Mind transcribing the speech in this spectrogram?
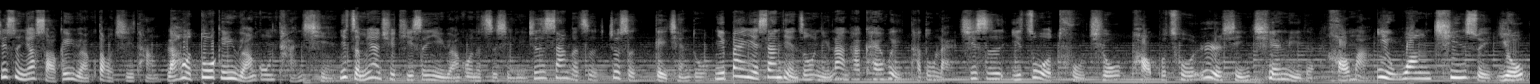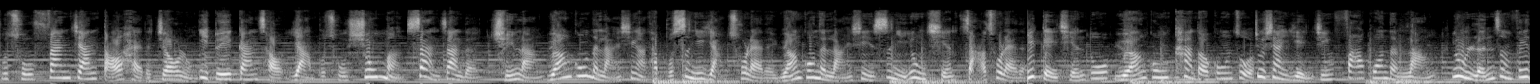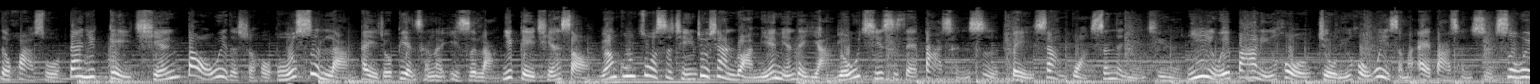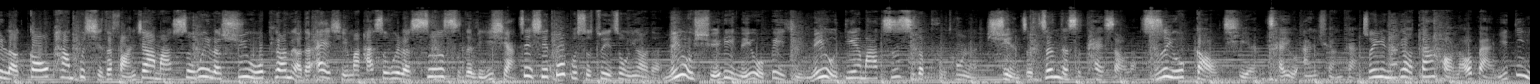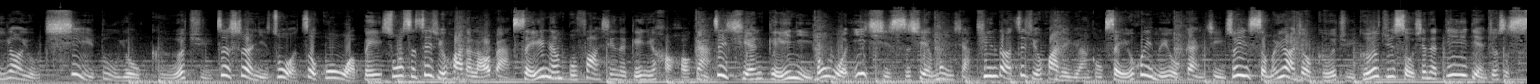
其实你要少跟员工倒鸡汤，然后多跟员工谈钱。你怎么样去提升你员工的执行力？其实三个字就是给钱多。你半夜三点钟你让他开会，他都来。其实一座土丘跑不出日行千里的好马，一汪清水游不出翻江倒海的蛟龙，一堆干草养不出凶猛善战的群狼。员工的狼性啊，它不是你养出来的，员工的狼性是你用钱砸出来的。你给钱多，员工看到工作就像眼睛发光的狼。用用任正非的话说，当你给钱到位的时候，不是狼，它也就变成了一只狼。你给钱少，员工做事情就像软绵绵的羊，尤其是在大城市、北上广深的年轻人。你以为八零后、九零后为什么爱大城市？是为了高攀不起的房价吗？是为了虚无缥缈的爱情吗？还是为了奢侈的理想？这些都不是最重要的。没有学历、没有背景、没有爹妈支持的普通人，选择真的是太少了。只有搞钱才有安全感。所以要当好老板，一定要有气度、有格局。这事儿你做，这锅我背。说是这句话的老板，谁能不放心的给你好好干？这钱给你，和我一起实现梦想。听到这句话的员工，谁会没有干劲？所以，什么样叫格局？格局首先的第一点就是。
